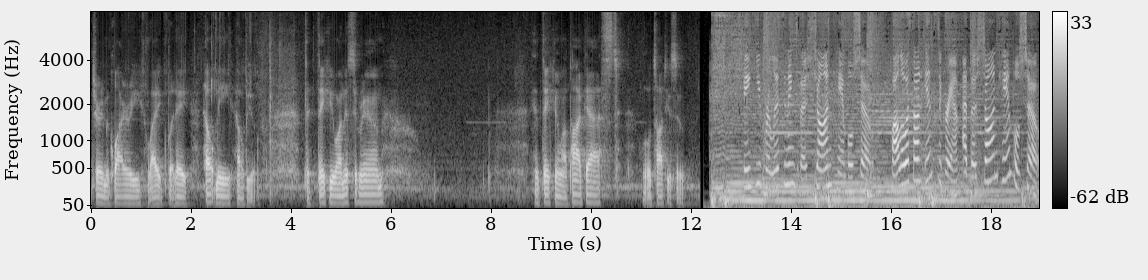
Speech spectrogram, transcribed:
Jerry Maguire like, but hey, help me help you. Thank you on Instagram and thank you on my podcast. We'll talk to you soon. Thank you for listening to The Shawn Campbell Show. Follow us on Instagram at The Shawn Campbell Show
